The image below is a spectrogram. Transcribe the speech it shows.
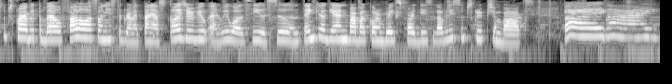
Subscribe with the bell. Follow us on Instagram at Tanja's Toys Review, and we will see you soon. Thank you again, Babacorn Bricks, for this lovely subscription box. Bye. Bye.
